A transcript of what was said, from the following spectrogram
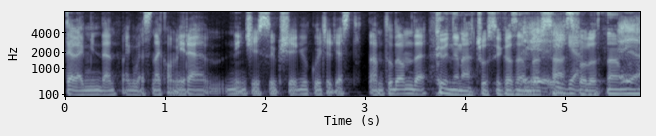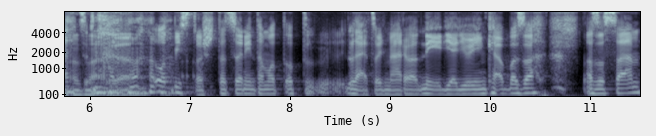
tényleg mindent megvesznek, amire nincs is szükségük, úgyhogy ezt nem tudom, de Könnyen átcsúszik az ember száz Igen. fölött, nem? Hát, már, ott biztos, tehát szerintem ott, ott lehet, hogy már a négy jegyű inkább az a, az a szám,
